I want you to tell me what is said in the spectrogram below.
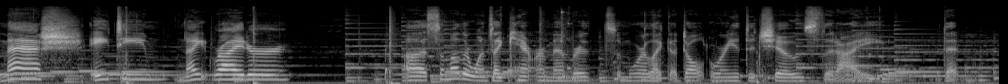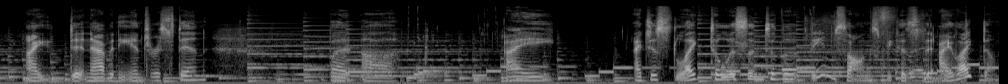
MASH, A Team, Knight Rider, uh, some other ones I can't remember. Some more like adult-oriented shows that I that I didn't have any interest in. But uh, I I just like to listen to the theme songs because I liked them.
